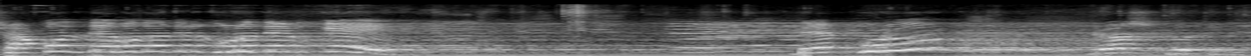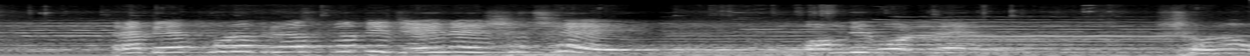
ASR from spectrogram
সকল দেবতাদের গুরুদেবকে? দেবগুরু বৃহস্পতি। তাই দেবগুরু বৃহস্পতি যেই না এসেছে, অমনি বললেন, শোনো,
